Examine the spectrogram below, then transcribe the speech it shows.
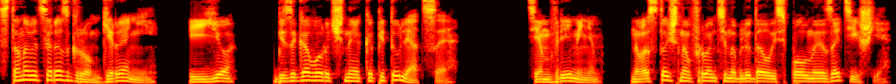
становится разгром Герании и ее безоговорочная капитуляция. Тем временем на Восточном фронте наблюдалось полное затишье.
